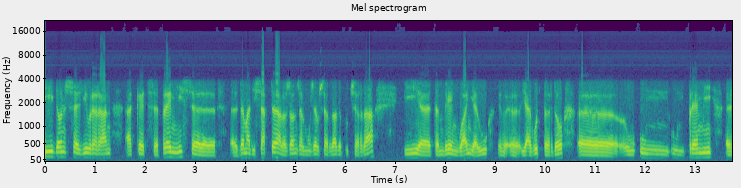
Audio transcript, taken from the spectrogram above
I doncs es lliuraran aquests premis eh, demà dissabte a les 11 al Museu Cerdà de Puigcerdà i eh, també enguany hi ha, eh, hi ha hagut perdó, eh, un, un premi eh,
